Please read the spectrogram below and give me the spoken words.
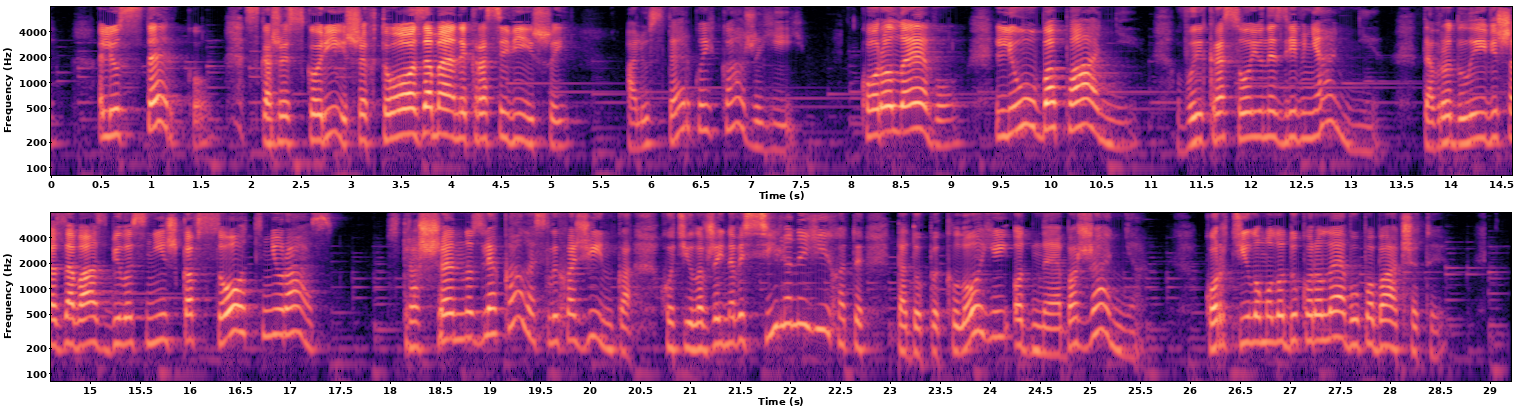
Люстерко, скажи скоріше, хто за мене красивіший? А люстерко й каже їй Королево, люба пані, ви красою незрівнянні, та вродливіша за вас білосніжка в сотню раз. Страшенно злякалась лиха жінка, хотіла вже й на весілля не їхати, та допекло їй одне бажання кортіло молоду королеву побачити.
